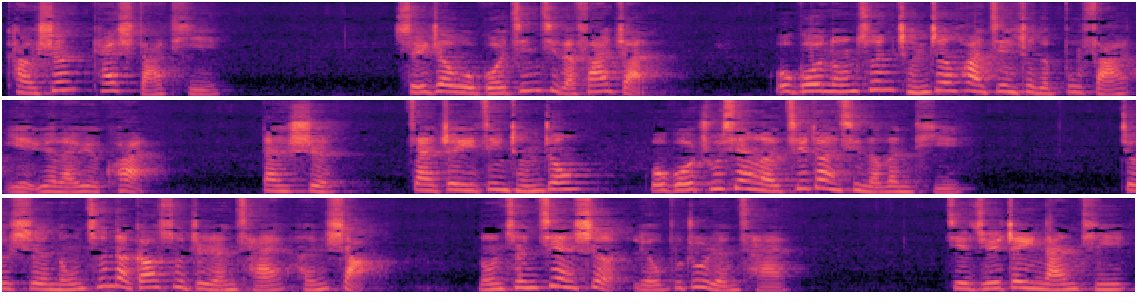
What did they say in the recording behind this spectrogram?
考生开始答题。随着我国经济的发展，我国农村城镇化建设的步伐也越来越快，但是在这一进程中，我国出现了阶段性的问题，就是农村的高素质人才很少，农村建设留不住人才。解决这一难题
